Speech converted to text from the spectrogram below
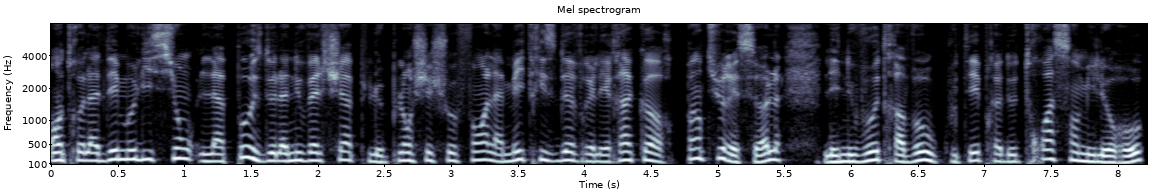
Entre la démolition, la pose de la nouvelle chape, le plancher chauffant, la maîtrise d'œuvre et les raccords peinture et sol, les nouveaux travaux ont coûté près de 300 000 euros.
